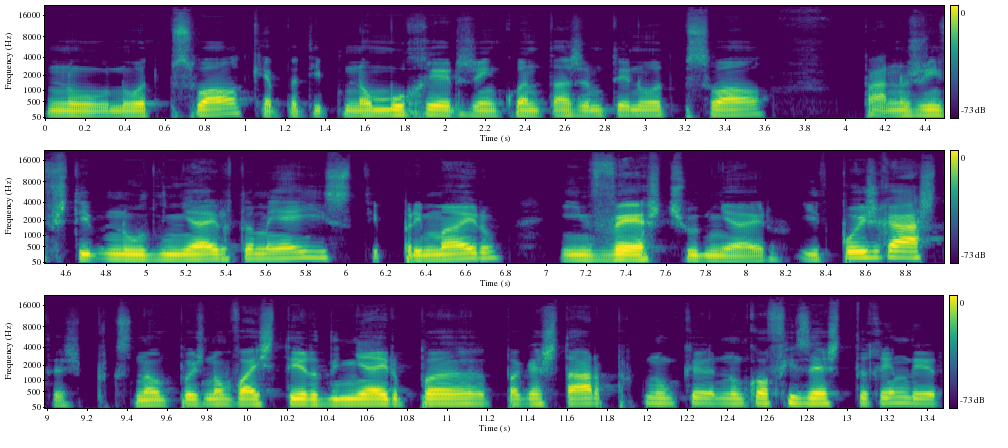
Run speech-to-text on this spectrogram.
no, no outro pessoal, que é para tipo não morreres enquanto estás a meter no outro pessoal. Pá, nos investir no dinheiro também é isso. Tipo, primeiro investes o dinheiro e depois gastas, porque senão depois não vais ter dinheiro para, para gastar porque nunca, nunca o fizeste de render.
